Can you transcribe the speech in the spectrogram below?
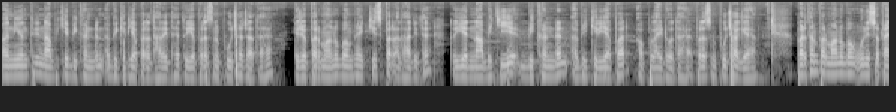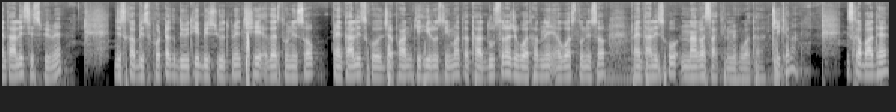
अनियंत्रित नाभिकीय विखंडन अभिक्रिया पर आधारित है तो यह प्रश्न पूछा जाता है। कि जो परमाणु बम है, किस पर आधारित है तो ये नाभिकीय विखंडन अभिक्रिया पर अप्लाइड होता है। प्रश्न पूछा गया है। प्रथम परमाणु बम 1945 ईस्वी में, जिसका विस्फोटक द्वितीय विश्व युद्ध में 6 अगस्त 1945 को जापान के हिरोशिमा तथा दूसरा जो हुआ था, नौ अगस्त 1945 को नागासाकिर में हुआ था। ठीक है ना? इसका बाद है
